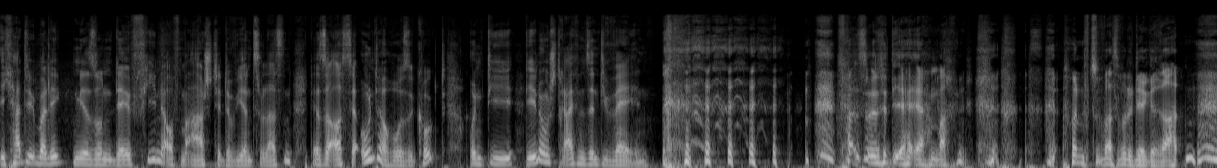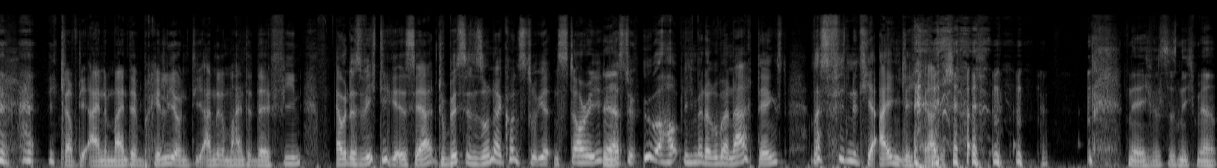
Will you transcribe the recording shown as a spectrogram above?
ich hatte überlegt, mir so einen Delfin auf dem Arsch tätowieren zu lassen, der so aus der Unterhose guckt und die Dehnungsstreifen sind die Wellen. Was würdet ihr eher machen? Und zu was wurde dir geraten? Ich glaube, die eine meinte Brilli und die andere meinte Delfin. Aber das Wichtige ist ja, du bist in so einer konstruierten Story, Ja. dass du überhaupt nicht mehr darüber nachdenkst, was findet hier eigentlich gerade statt. Nee, ich wüsste es nicht mehr.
